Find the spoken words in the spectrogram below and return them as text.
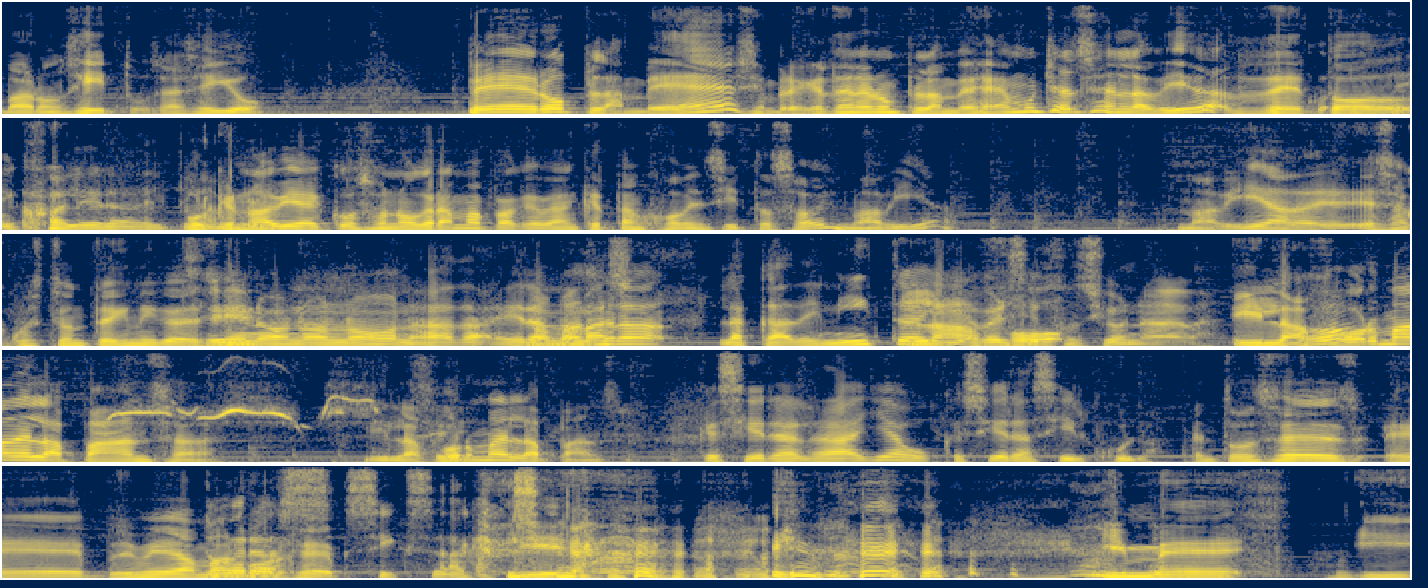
varoncito, o sea, sé yo. Pero plan B, siempre hay que tener un plan B, muchachos, en la vida, de todo. ¿Y cuál era el plan Porque no había ecosonograma para que vean qué tan jovencito soy, no había. No había esa cuestión técnica de Sí, decir, no, no, no, nada. Era Nomás nomás era la cadenita y a ver si funcionaba. Y la ¿no? forma de la panza. Y la Sí. forma de la panza. Que si era raya o que si era círculo. Entonces, eh, pues me llama No eras Jorge. zigzag. Y, y me, y, me- y-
